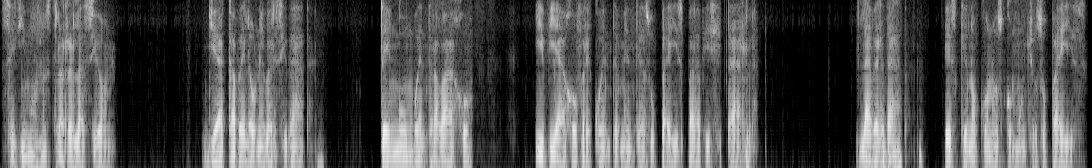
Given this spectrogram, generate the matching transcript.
seguimos nuestra relación. Ya acabé la universidad. Tengo un buen trabajo y viajo frecuentemente a su país para visitarla. La verdad es que no conozco mucho su país,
